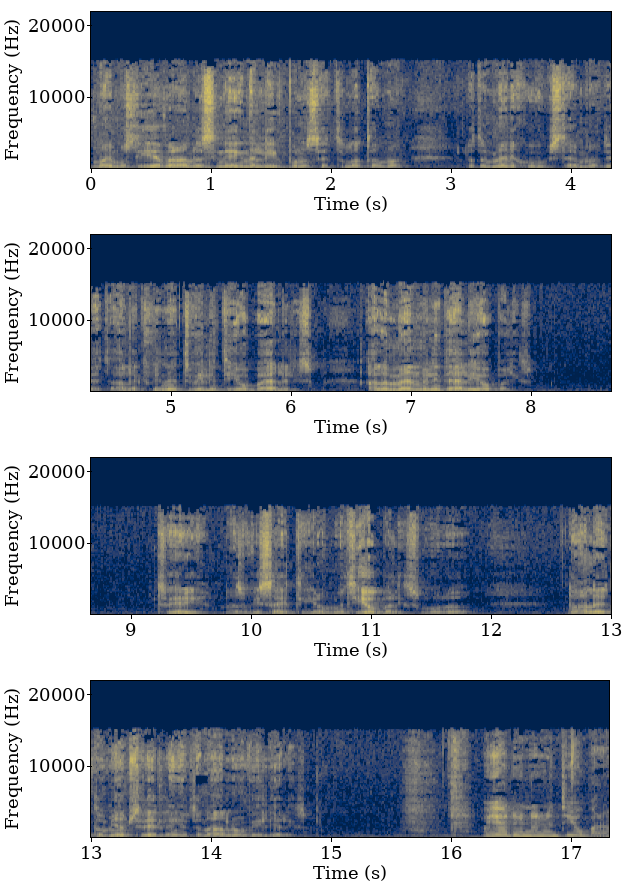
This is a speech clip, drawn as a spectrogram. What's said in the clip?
man måste ge varandra sina egna liv på något sätt och låta, man, låta människor bestämma. Du vet, alla kvinnor vill inte jobba heller liksom. Alla män vill inte heller jobba liksom. Så är det ju. Alltså vissa tycker om att inte jobba liksom. Och då, då handlar det inte om jämställdhet längre utan det handlar om vilja liksom. Vad gör du när du inte jobbar då?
